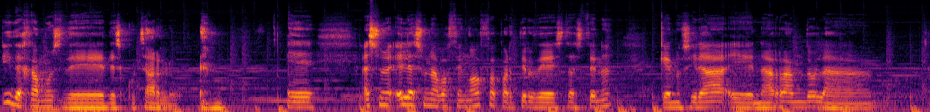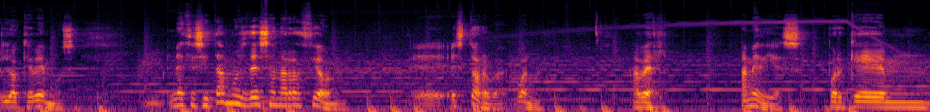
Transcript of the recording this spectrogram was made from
y dejamos de, de escucharlo. Eh, él es una voz en off a partir de esta escena que nos irá eh, narrando la, lo que vemos. ¿Necesitamos de esa narración? Eh, estorba. Bueno, a ver, a medias. Porque mm,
